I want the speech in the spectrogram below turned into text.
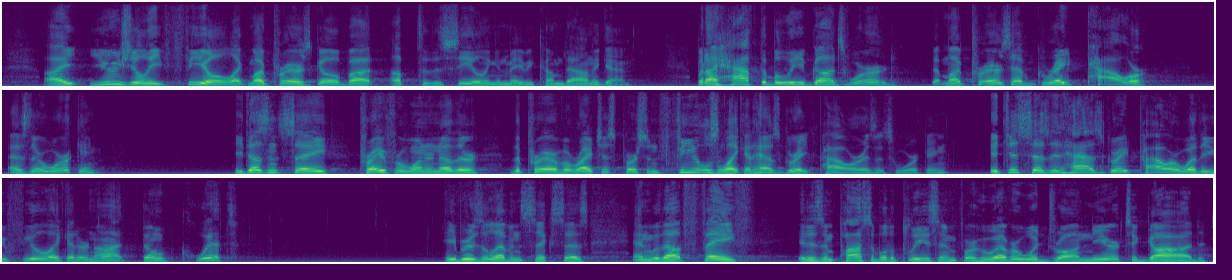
I usually feel like my prayers go about up to the ceiling and maybe come down again. But I have to believe God's word that my prayers have great power as they're working. He doesn't say, pray for one another. The prayer of a righteous person feels like it has great power as it's working. It just says it has great power, whether you feel like it or not. Don't quit. Hebrews 11:6 says, "And without faith it is impossible to please him, for whoever would draw near to God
